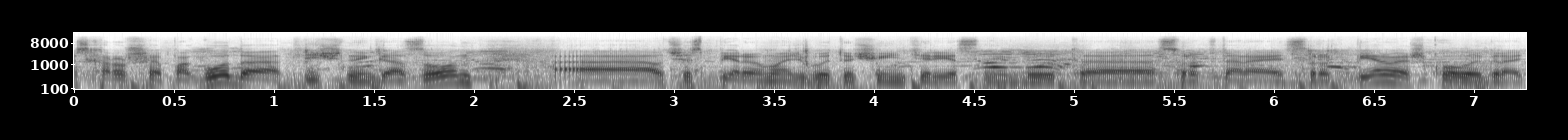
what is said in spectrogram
Сейчас хорошая погода, отличный газон. А, вот сейчас первый матч будет очень интересный. Будет 42-я и 41-я школа играть.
